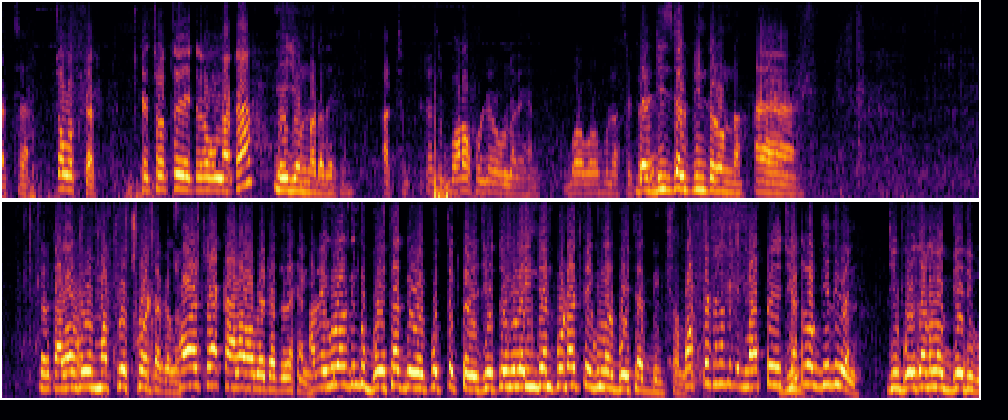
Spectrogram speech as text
আচ্ছা চমৎকার। এটা হচ্ছে এটার ওনাটা এই জন্যটা দেখেন। আচ্ছা এটা হচ্ছে বড় ফুলের ওনা দেখেন। বড় বড় ফুল আছে এটা। ডিজিটাল প্রিন্টার না হ্যাঁ। এর কালার হবে মাত্র ছয়টা কালার ছয়টা কালার হবে এটাতে দেখেন। আর এগুলোর কিন্তু বই থাকবে ভাই প্রত্যেকটারই। যেহেতু এগুলো ইন্ডিয়ান প্রোডাক্ট এগুলোর বই থাকবে ইনশাল্লাহ প্রত্যেকটার সাথে মাত্র ক্যাটালগ দিয়ে দিবেন? জি বই ক্যাটালগ দিয়ে দিব।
